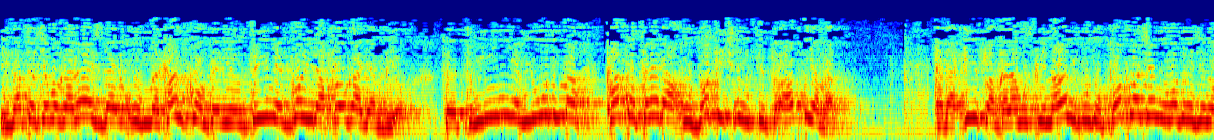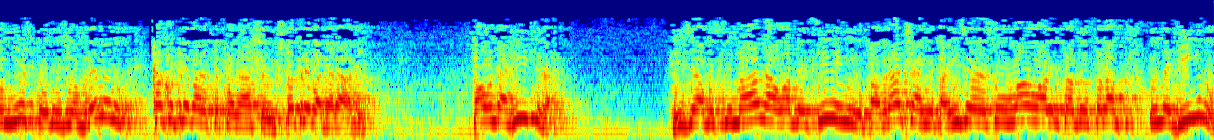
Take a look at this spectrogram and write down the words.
i zato ćemo ga reći da je u mekanskom periodu 13 godina proganjan bio. To je primjer ljudima kako treba u dotičnim situacijama. Kada islam, kada muslimani budu potlačeni u određenom mjestu, u određenom vremenu, kako treba da se ponašaju, što treba da radi. Pa onda hijra. Hijra muslimana u Abesiniju, pa vraćanje, pa hijra Rasulullahu sallam u Medinu,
